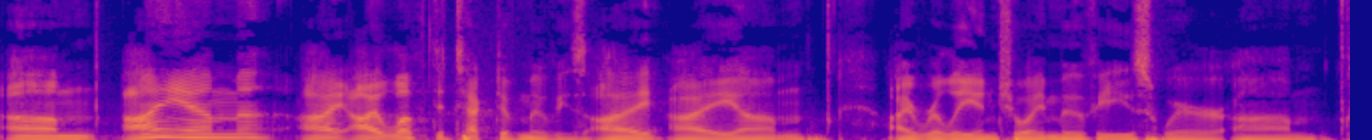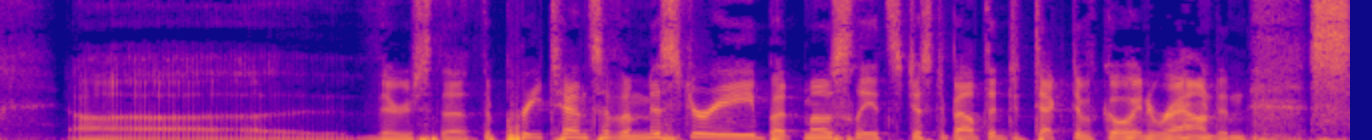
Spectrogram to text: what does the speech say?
um, I am I, I love detective movies. I I um I really enjoy movies where um. Uh, there's the, the pretense of a mystery, but mostly it's just about the detective going around and s-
